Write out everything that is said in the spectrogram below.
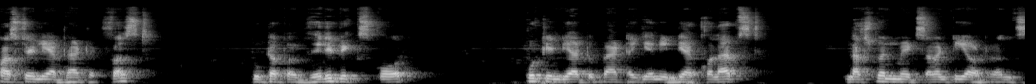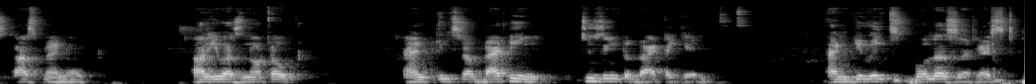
Australia batted first, put up a very big score, put India to bat again. India collapsed. Lakshman made 70 odd runs, last man out, or he was not out. And instead of batting, choosing to bat again and give its bowlers a rest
